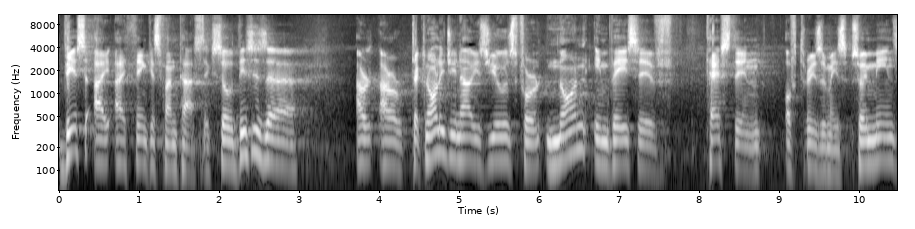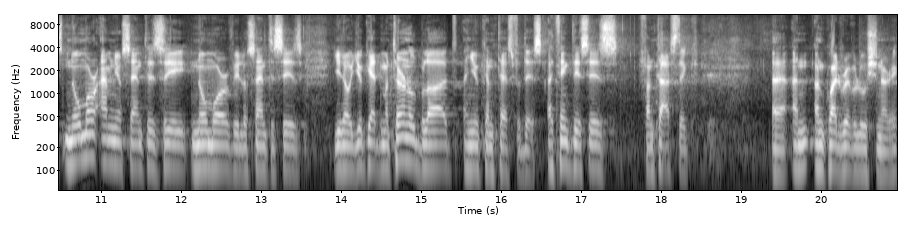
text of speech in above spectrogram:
This, I, I think, is fantastic. So this is a, our, our technology now is used for non-invasive testing of trisomies. So it means no more amniocentesis, no more villocentesis. You know, you get maternal blood and you can test for this. I think this is fantastic uh, and, and, quite revolutionary.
